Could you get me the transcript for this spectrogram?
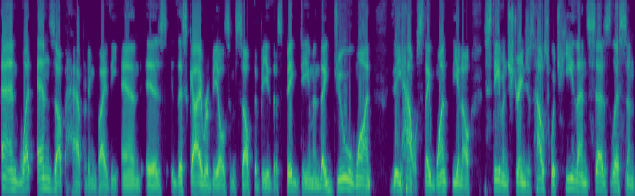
And what ends up happening by the end is this guy reveals himself to be this big demon. They do want the house. They want, you know, Stephen Strange's house, which he then says, listen,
